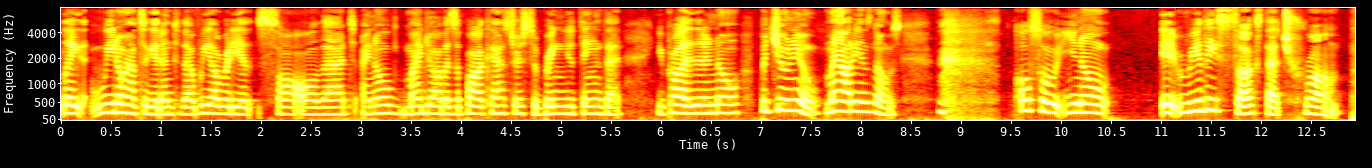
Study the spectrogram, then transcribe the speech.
like we don't have to get into that. We already uh, saw all that. I know my job as a podcaster is to bring you things that you probably didn't know, but you knew. My audience knows. also, you know, it really sucks that Trump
